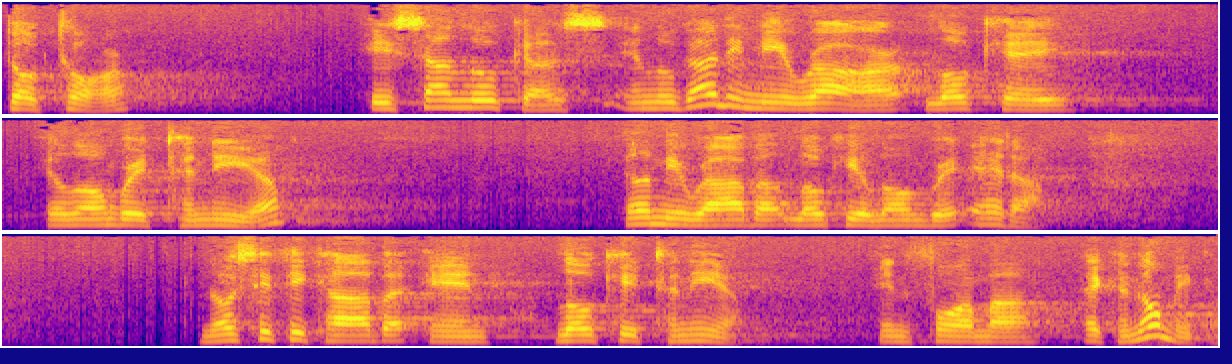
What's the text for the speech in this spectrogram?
doctor, y San Lucas, en lugar de mirar lo que el hombre tenía, él miraba lo que el hombre era no se fijaba en lo que tenía en forma económica,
